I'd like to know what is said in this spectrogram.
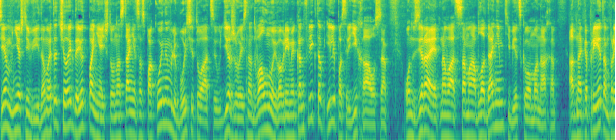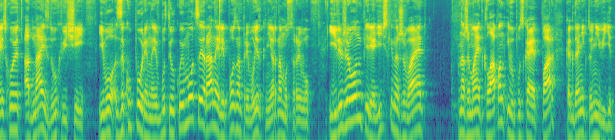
Всем внешним видом этот человек дает понять, что он останется спокойным в любой ситуации, удерживаясь над волной во время конфликтов или посреди хаоса. Он взирает на вас самообладанием тибетского монаха. Однако при этом происходит одна из двух вещей. Его закупоренные в бутылку эмоции рано или поздно приводят к нервному срыву. Или же он периодически наживает Нажимает клапан и выпускает пар, когда никто не видит.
